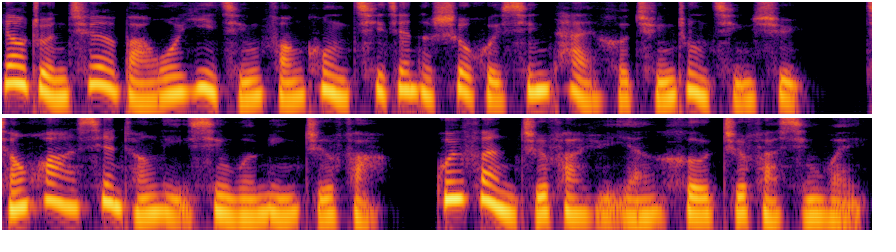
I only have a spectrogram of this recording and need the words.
要准确把握疫情防控期间的社会心态和群众情绪，强化现场理性文明执法，规范执法语言和执法行为，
